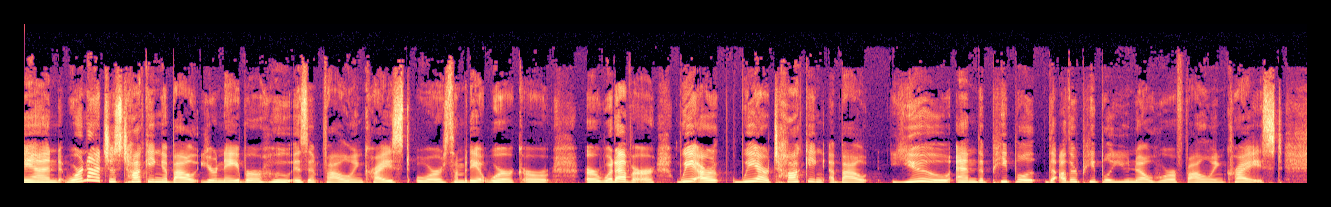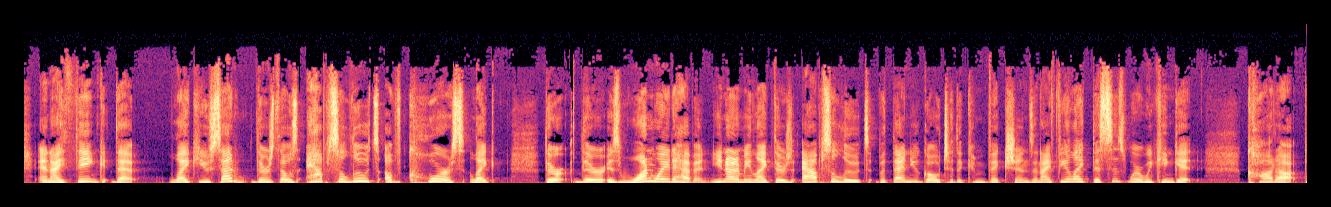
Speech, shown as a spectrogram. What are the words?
And we're not just talking about your neighbor who isn't following Christ or somebody at work or or whatever. We are we are talking about you and the people the other people you know who are following Christ. And I think that like you said there's those absolutes of course like there there is one way to heaven. You know what i mean? Like there's absolutes but then you go to the convictions. And i feel like this is where we can get caught up.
